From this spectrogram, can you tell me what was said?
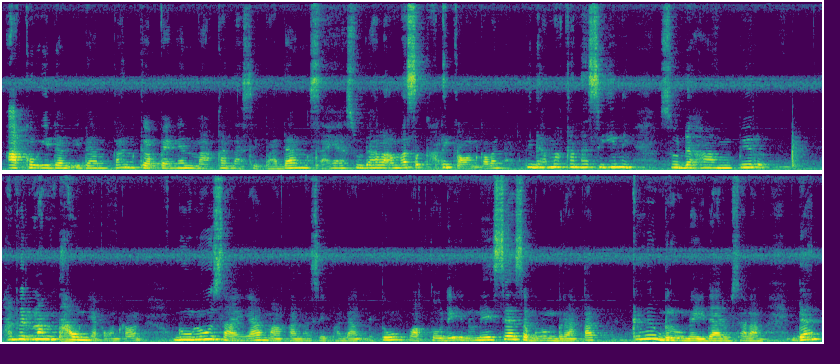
aku idam-idamkan kepengen makan nasi padang saya sudah lama sekali kawan-kawan tidak makan nasi ini. Sudah hampir hampir enam tahun ya kawan-kawan. Dulu saya makan nasi padang itu waktu di Indonesia sebelum berangkat ke Brunei Darussalam. Dan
